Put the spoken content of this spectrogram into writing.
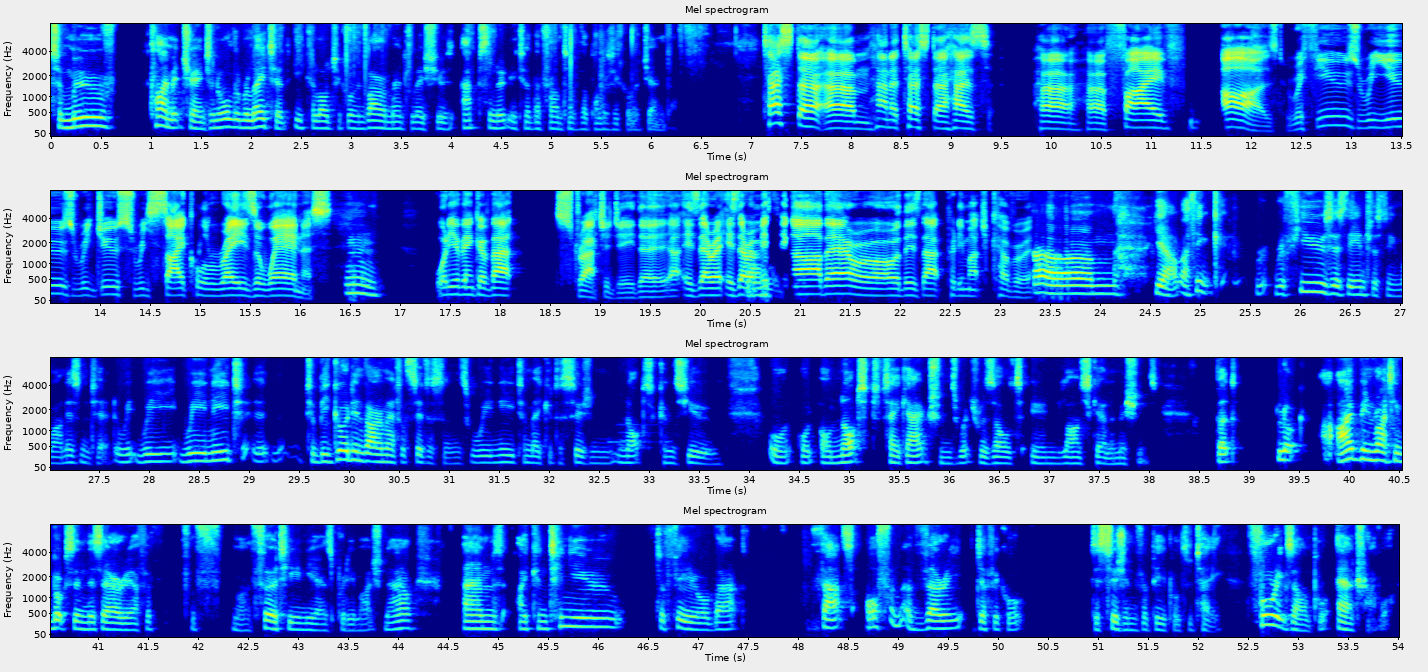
to move climate change and all the related ecological environmental issues absolutely to the front of the political agenda. Testa, um, Hannah Testa has her, her five R's refuse, reuse, reduce, recycle, raise awareness. Mm. What do you think of that strategy? The, uh, is there a, is there a um, missing R there, or, or does that pretty much cover it? Um, yeah, I think refuse is the interesting one, isn't it? We we we need to, uh, to, be good environmental citizens. We need to make a decision not to consume, or, or or not to take actions which result in large scale emissions. But look, I've been writing books in this area for for well, 13 years, pretty much now, and I continue to feel that that's often a very difficult decision for people to take. For example, air travel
